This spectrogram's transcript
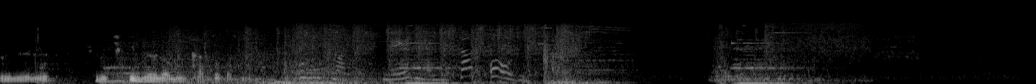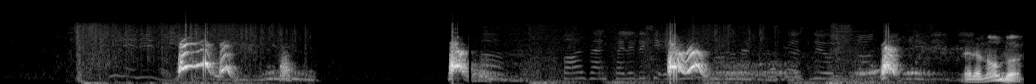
Öyle Şunu çıkayım da öyle alayım kas sopasını. Unutma. Neye inanırsan o olur. Nere ne oldu?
